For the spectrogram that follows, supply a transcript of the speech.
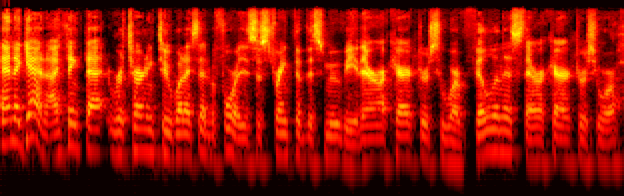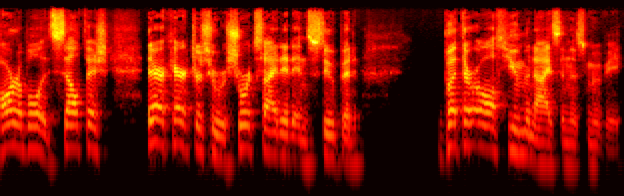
And again i think that returning to what i said before is the strength of this movie. There are characters who are villainous there are characters who are horrible and selfish there are characters who are short-sighted and stupid but they're all humanized in this movie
